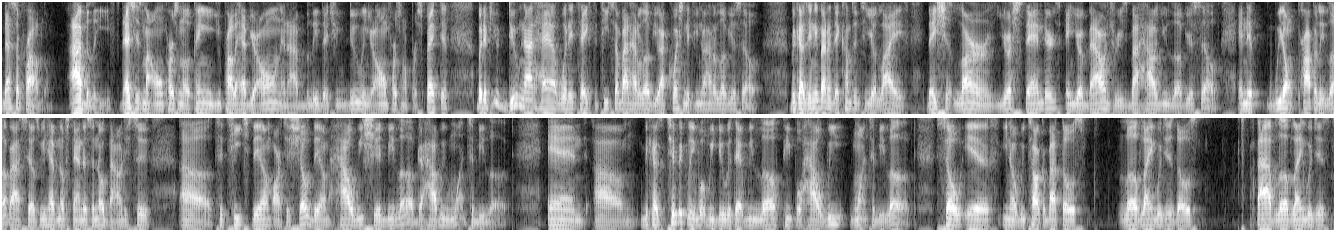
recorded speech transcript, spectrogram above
that's a problem. I believe that's just my own personal opinion. You probably have your own, and I believe that you do in your own personal perspective. But if you do not have what it takes to teach somebody how to love you, I question if you know how to love yourself. Because anybody that comes into your life, they should learn your standards and your boundaries by how you love yourself. And if we don't properly love ourselves, we have no standards or no boundaries to uh, to teach them or to show them how we should be loved or how we want to be loved. And um, because typically what we do is that we love people how we want to be loved. So if, you know, we talk about those love languages, those five love languages,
